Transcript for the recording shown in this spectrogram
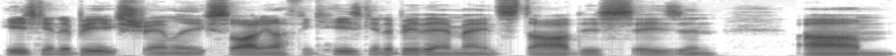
He's going to be extremely exciting. I think he's going to be their main star this season. Um,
